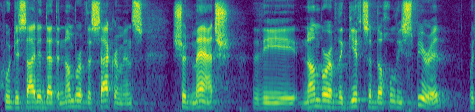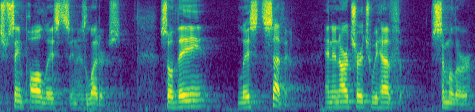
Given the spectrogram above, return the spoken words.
who decided that the number of the sacraments should match the number of the gifts of the Holy Spirit which St. Paul lists in his letters. So they list seven. And in our church, we have similar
